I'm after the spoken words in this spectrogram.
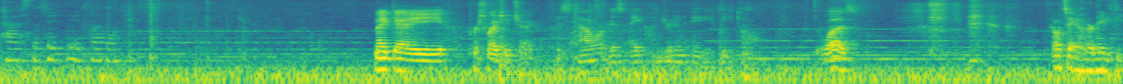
past the 50th level? Make a persuasion check. This tower is 880 feet tall. It was. I would say 180 feet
